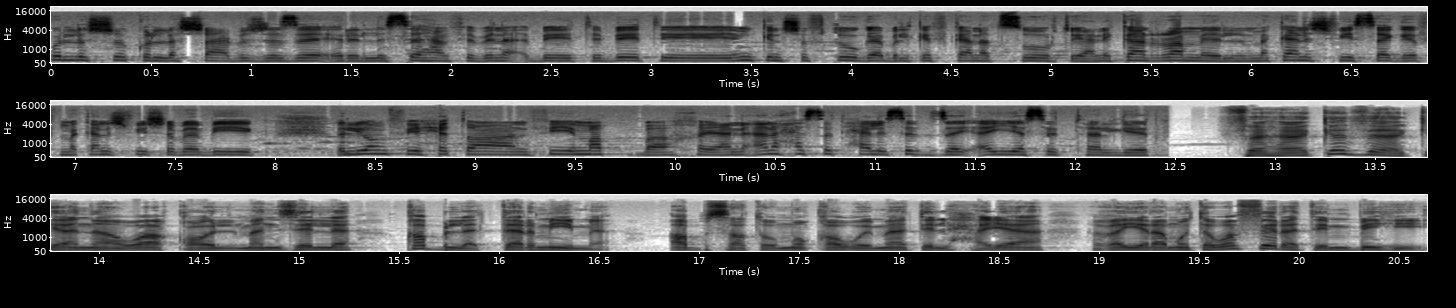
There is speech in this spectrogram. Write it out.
كل الشكر للشعب الجزائري اللي ساهم في بناء بيتي. بيتي يمكن شفتوه قبل كيف كانت صورته. يعني كان رمل ما كانش فيه سقف ما كانش فيه شبابيك. اليوم في حيطان في مطبخ. يعني أنا حسيت حالي ست زي أي ست هلقيت. فهكذا كان واقع المنزل قبل الترميم. أبسط مقومات الحياة غير متوفرة به.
